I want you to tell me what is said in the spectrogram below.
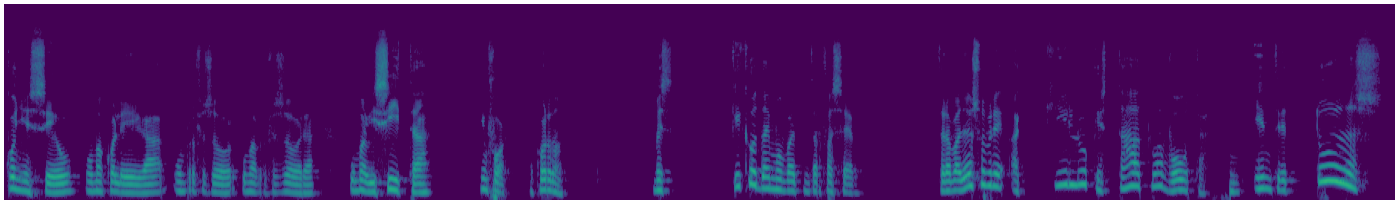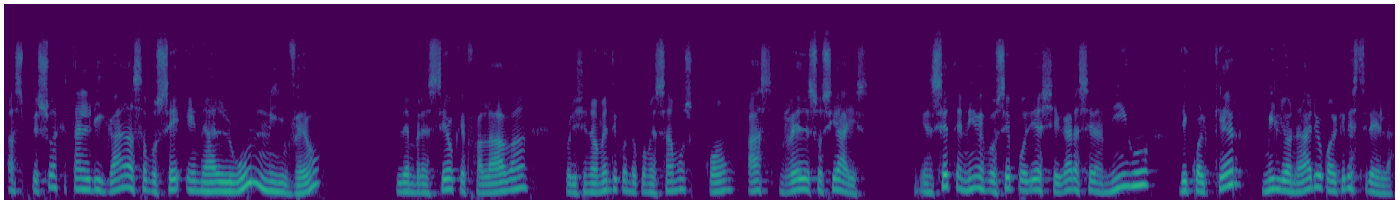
conheceu uma colega, um professor, uma professora, uma visita, quem for, de acordo? Mas o que, que o Daimon vai tentar fazer? Trabalhar sobre aquilo que está à tua volta. Entre todas as pessoas que estão ligadas a você em algum nível, lembrem-se o que falava originalmente quando começamos com as redes sociais. Em sete níveis você podia chegar a ser amigo de qualquer milionário, qualquer estrela.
